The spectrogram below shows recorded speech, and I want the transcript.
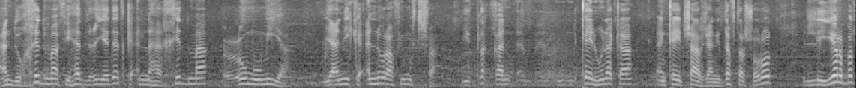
عنده خدمة في هذه العيادات كأنها خدمة عمومية. يعني كأنه راه في مستشفى. يتلقى كاين هناك ان كايد شارج يعني دفتر شروط اللي يربط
